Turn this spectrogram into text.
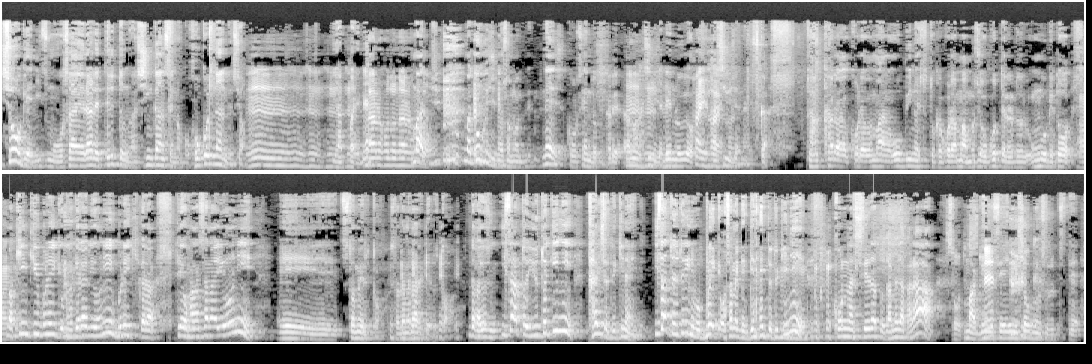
ええ小限にいつも抑えられてるっていうのが新幹線のこう誇りなんですよ。やっぱりね。なるほど、なるほど。まあ、じまあ、独自のそのね、こう線路とかで、あの走るじゃん、レールの上を走るじゃないですか。だから、これはまあ、OB の人とか、これはまあ、もちろん怒ってると思うけど、はいまあ、緊急ブレーキをかけられるように、ブレーキから手を離さないように、えー、努めると、定められてると。だから、要するに、いざという時に対処できないんで。いざという時にもブレーキを押さなきゃいけないって時に、こんな姿勢だとダメだから、そうですねまあ、厳正に処分するって言って、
